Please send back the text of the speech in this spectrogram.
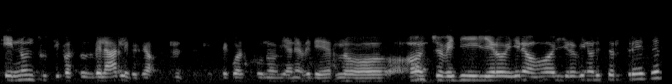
e non tutti posso svelarli perché, perché se qualcuno viene a vederlo oh, giovedì gli rovino, gli rovino le sorprese,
